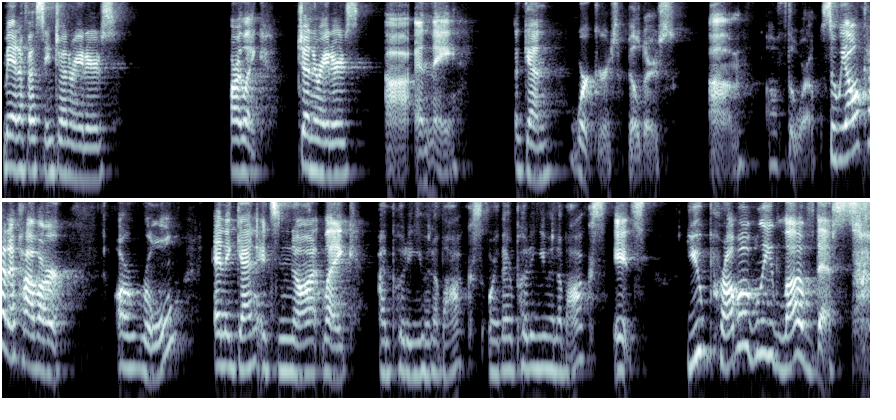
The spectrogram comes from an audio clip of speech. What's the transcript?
manifesting generators are like generators uh, and they again workers builders um, of the world. So we all kind of have our our role. And again it's not like i'm putting you in a box or they're putting you in a box. It's you probably love this.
